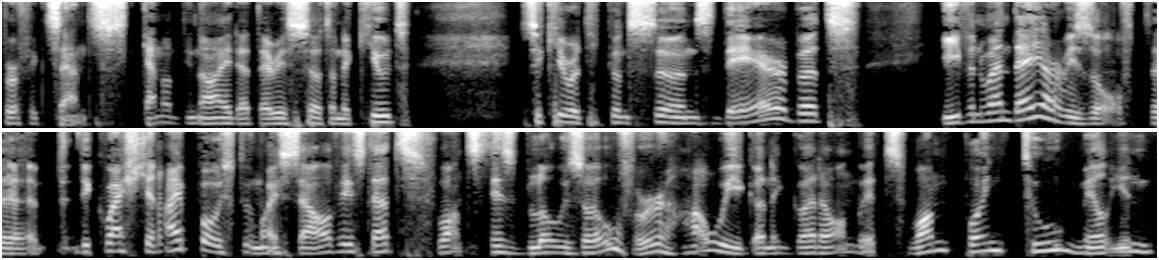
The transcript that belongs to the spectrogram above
perfect sense. Cannot deny that there is certain acute security concerns there, but even when they are resolved. Uh, the question I pose to myself is that once this blows over, how are we going to get on with 1.2 million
